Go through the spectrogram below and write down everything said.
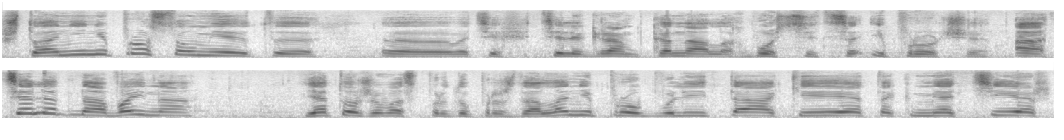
что они не просто умеют э, э, в этих телеграм-каналах поститься и прочее, а цель одна – война. Я тоже вас предупреждал, они пробовали и так, и это, мятеж,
